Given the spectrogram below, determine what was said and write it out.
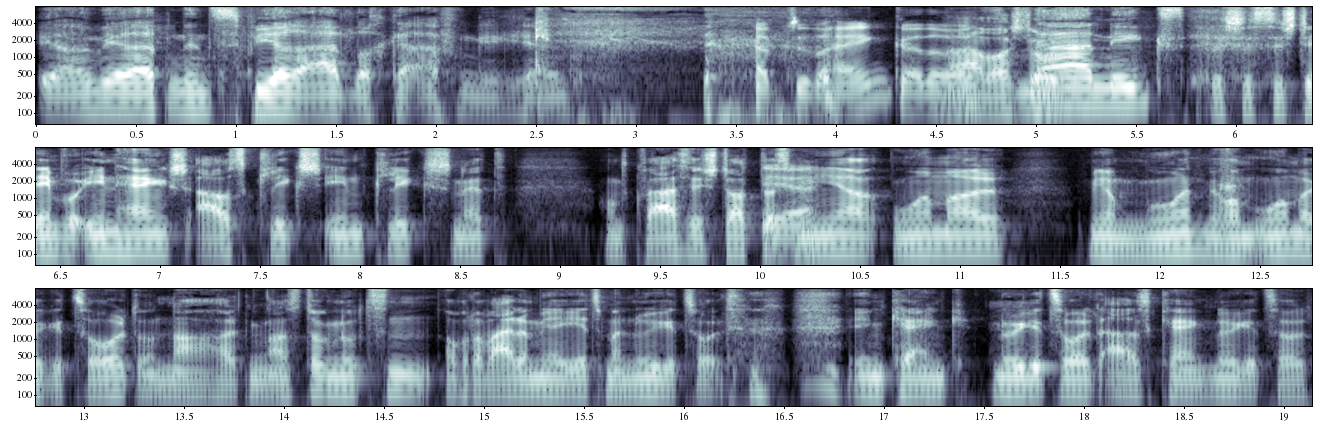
Ja, wir hatten uns vier Radler kaufen gekannt. Habt ihr da hängen oder Nein, was? weißt du, Nein, nix. Das ist das System, wo inhängst, ausklickst, inklickst, nicht? Und quasi statt, dass Ja. wir einmal, wir haben gewohnt, wir haben einmal gezahlt und nachher halt den ganzen Tag nutzen, aber derweil haben wir jetzt mal neu gezahlt. Inkank, neu gezahlt, auskank, neu gezahlt.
